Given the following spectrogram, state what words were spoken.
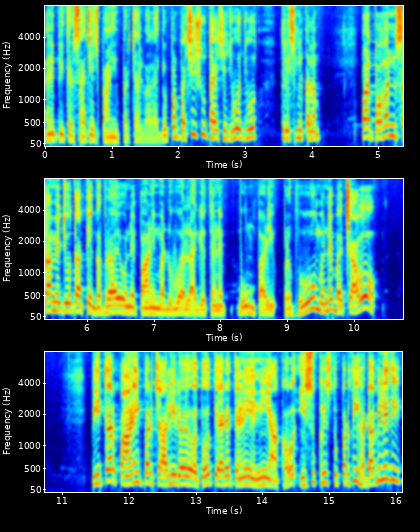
અને પિતર સાચે જ પાણી ઉપર ચાલવા લાગ્યો. પણ પછી શું થાય છે? જુઓ જુઓ. ત્રીસમી કલમ. પણ પવન સામે જોતા તે ગભરાયો અને પાણીમાં ડૂબવા લાગ્યો. તેણે બૂમ પાડી, પ્રભુ, મને બચાવો. પિતર પાણી પર ચાલી રહ્યો હતો, ત્યારે તેણે એની આંખો ઈસુ ખ્રિસ્ત ઉપરથી હટાવી લીધી.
